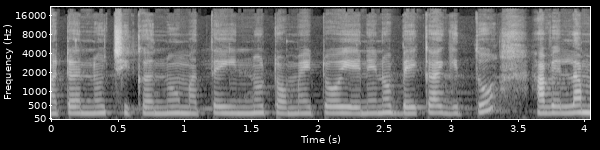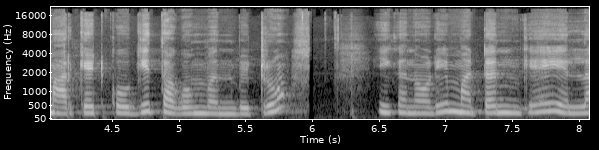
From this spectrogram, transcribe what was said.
ಮಟನ್ನು, ಚಿಕನ್ನು ಮತ್ತು ಇನ್ನೂ ಟೊಮೆಟೊ ಏನೇನೋ ಬೇಕಾಗಿತ್ತು ಅವೆಲ್ಲ ಮಾರ್ಕೆಟ್ಗೆ ಹೋಗಿ ತೊಗೊಂಬಂದ್ಬಿಟ್ರು. ಈಗ ನೋಡಿ ಮಟನ್ಗೆ ಎಲ್ಲ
